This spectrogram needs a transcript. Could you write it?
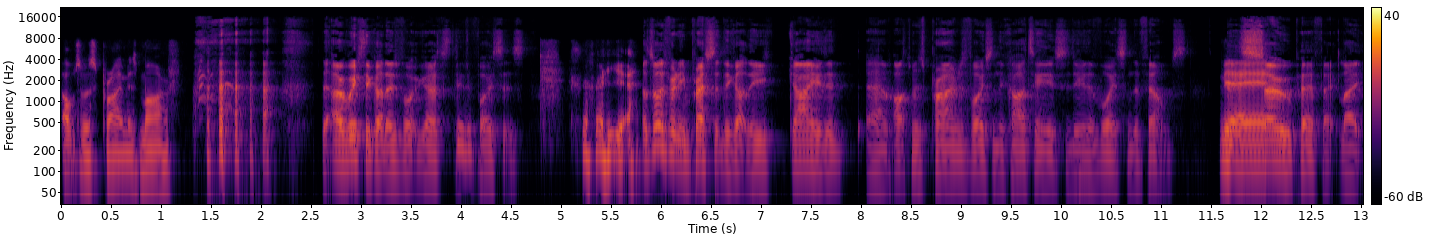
Optimus Prime is Marv. I wish they got those vo- guys to do the voices. yeah, I was always really impressed that they got the guy who did um, Optimus Prime's voice in the cartoons to do the voice in the films. yeah, it's yeah, yeah. so perfect. Like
